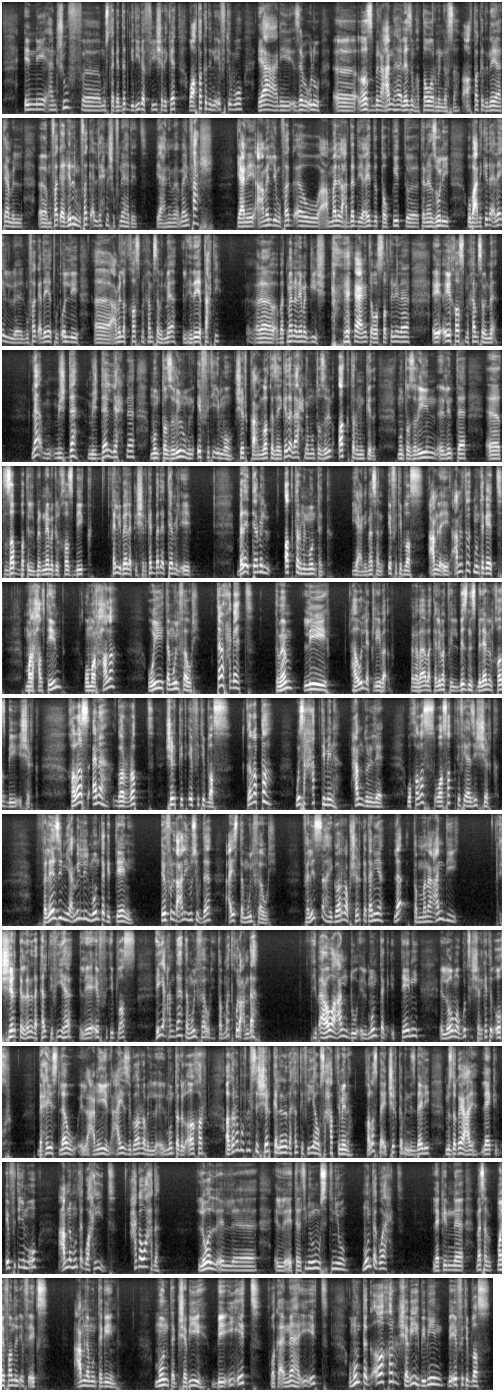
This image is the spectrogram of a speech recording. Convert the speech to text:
ان هنشوف آه، مستجدات جديدة في شركات وأعتقد إن إف تي أم يعني زي ما بيقولوا آه، غصب عنها لازم هتطور من نفسها. أعتقد إن هي هتعمل آه، مفاجأة غير المفاجأة اللي إحنا شفناها ديت. يعني ما ينفعش. يعني عامل لي مفاجأة وعمال العداد يعد التوقيت تنازلي وبعد كده ألاقي ال- المفاجأة ديت وتقول لي عامل لك خصم 5% الهديه بتاعتي. أنا بتمنى ليه ما تجيش. يعني أنت وصلتني إيه إيه خصم 5% لا مش ده مش ده اللي إحنا منتظرينه من FTMO شركة عملاقة زي كده. لا إحنا منتظرين أكتر من كده. منتظرين اللي انت آه، تظبط البرنامج الخاص بيك. خلي بالك الشركات بدأت تعمل إيه؟ بدأت تعمل أكتر من منتج. يعني مثلا FT Plus عاملة إيه؟ عاملة ثلاث منتجات مرحلتين ومرحلة وتمويل فوري. ثلاث حاجات. تمام؟ ليه؟ هقول لك ليه بقى. أنا بقى بكلمك في ال business plan الخاص بالشركة. خلاص أنا جربت شركة FT Plus جربتها وسحبت منها الحمد لله. وخلاص وثقت في هذه الشركة. فلازم يعمل لي المنتج التاني. افرض علي يوسف ده عايز تمويل فوري. فلسه هيجرب شركة تانية؟ لا. طب ما أنا عندي الشركة اللي أنا دخلت فيها اللي هي FT Plus هي عندها تمويل فوري. طب ما أدخل عندها. يبقى هو عنده المنتج التاني اللي هو موجود في الشركات الأخرى بحيث لو العميل عايز يجرب ال- المنتج الآخر أجربه في نفس الشركة اللي أنا دخلت فيها وسحبت منها. خلاص بقت شركة بالنسبة لي مصداقية عاليه لكن FTMO عاملة منتج وحيد حاجة واحدة اللي هو ال ال ال 30 يوم و 60 يوم منتج واحد. لكن مثلا My Funded FX عاملة منتجين منتج شبيه ب E8 وكأنها E8 ومنتج آخر شبيه بمين؟ ب FT Plus.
